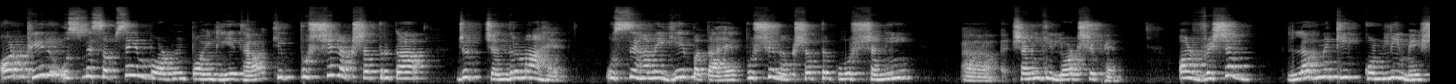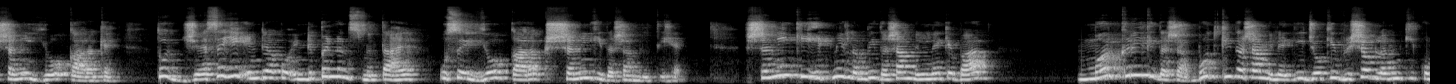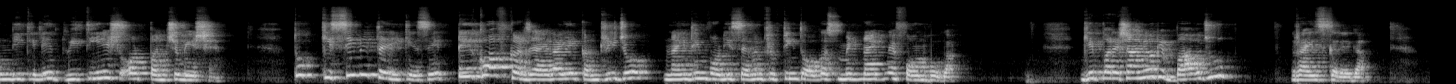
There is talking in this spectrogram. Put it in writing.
और फिर उसमें सबसे इंपॉर्टेंट पॉइंट ये था कि पुष्य नक्षत्र का जो चंद्रमा है, उससे हमें ये पता है, पुष्य नक्षत्र को शनि शनि की लॉर्डशिप है। और वृषभ लग्न की कुंडली में शनि योग कारक है। तो जैसे ही इंडिया को इंडिपेंडेंस मिलता है, उसे योग कारक शनि की दशा मिलती है। शनि की इतनी लंबी दशा मिलने के बाद मरकरी की दशा, बुद्ध की दशा मिलेगी जो कि वृषभ लग्न की कुंडी के लिए द्वितीयेश और पंचमेश है। तो किसी भी तरीके से टेक ऑफ़ कर जाएगा ये कंट्री जो 1947 15 अगस्त मिडनाइट में फॉर्म होगा। ये परेशानियों के बावजूद राइज करेगा।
